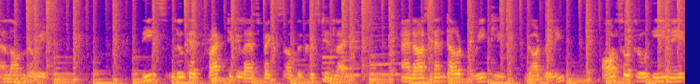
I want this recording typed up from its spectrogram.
Along the Way. These look at practical aspects of the Christian life and are sent out weekly, God willing, also through email,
